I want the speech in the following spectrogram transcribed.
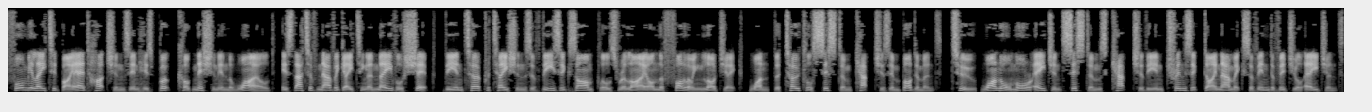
formulated by Ed Hutchins in his book Cognition in the Wild, is that of navigating a naval ship. The interpretations of these examples rely on the following logic: 1. The total system captures embodiment. 2. One or more agent systems capture the intrinsic dynamics of individual agents.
